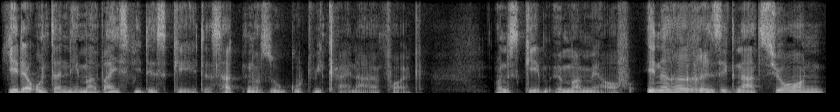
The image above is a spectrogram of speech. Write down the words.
Jeder Unternehmer weiß, wie das geht. Es hat nur so gut wie keiner Erfolg. Und es geben immer mehr auf. Innere Resignation,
